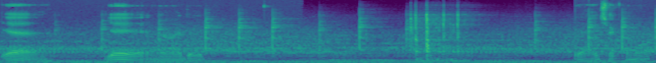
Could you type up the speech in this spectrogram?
Yeah. Yeah, no, I did. Yeah, I checked them out.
